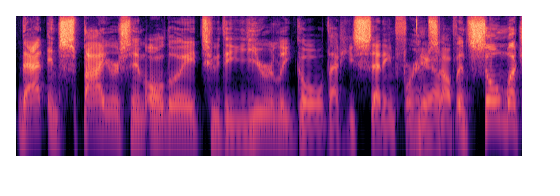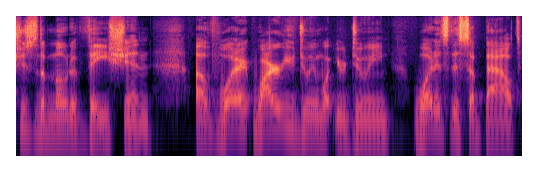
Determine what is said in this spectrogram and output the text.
that inspires him all the way to the yearly goal that he's setting for himself. And so much is the motivation of what why are you doing what you're doing? What is this about?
